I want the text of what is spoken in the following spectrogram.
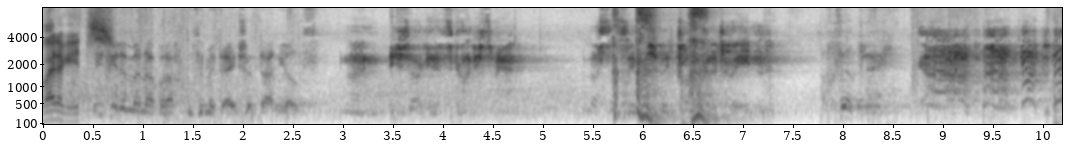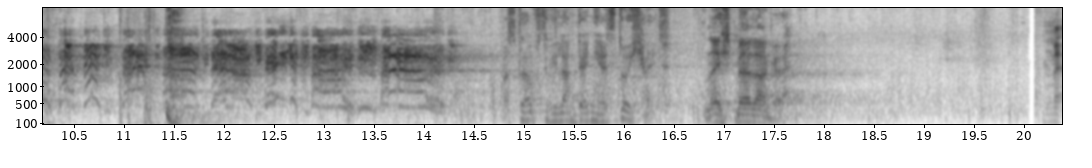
weiter Wie geht's. viele Männer brachten Sie mit Agent Daniels? Nein, ich sage jetzt gar nichts mehr. Lassen Sie mich mit Conrad reden. Ach, wirklich? Was glaubst du, wie lange Daniels durchhält? Nicht mehr lange. Ne.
